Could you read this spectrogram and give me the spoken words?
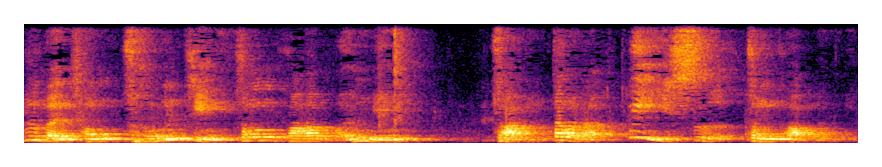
日本从崇敬中华文明转到了鄙视中华文明。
